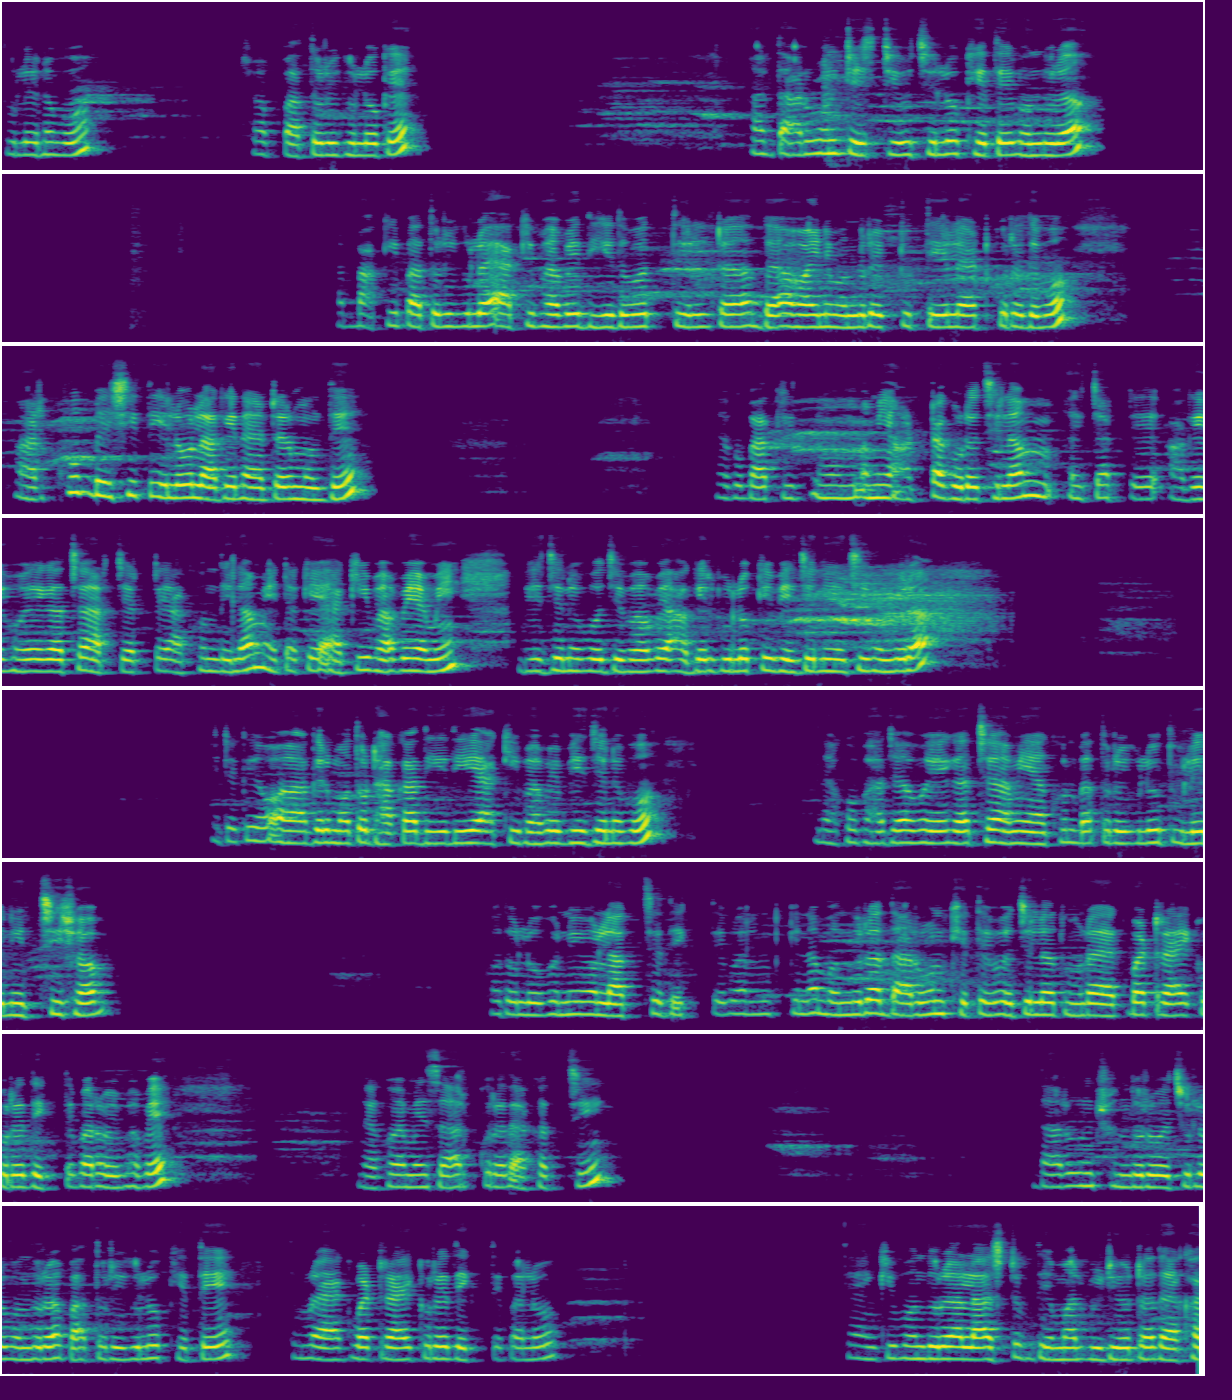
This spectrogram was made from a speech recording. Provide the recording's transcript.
তুলে নেব সব পাতুরিগুলোকে। আর দারুণ টেস্টিও ছিল খেতে বন্ধুরা। আর বাকি পাতুরিগুলো একইভাবে দিয়ে দেবো, তেলটা দেওয়া হয়নি বন্ধুরা, একটু তেল অ্যাড করে দেব। আর খুব বেশি তেলও লাগে না এটার মধ্যে। দেখো বাকি আমি আটটা করেছিলাম, এই চারটে আগে হয়ে গেছে, আর চারটে এখন দিলাম। এটাকে একইভাবে আমি ভেজে নেব যেভাবে আগেরগুলোকে ভেজে নিয়েছি, বন্ধুরা। এটাকে আগের মতো ঢাকা দিয়ে দিয়ে একইভাবে ভেজে নেব। দেখো ভাজা হয়ে গেছে, আমি এখন বাতরিগুলো তুলে নিচ্ছি সব। কত লোভনীয় লাগছে দেখতে পারেন কিনা বন্ধুরা, দারুণ খেতে হয়েছিল। তোমরা একবার ট্রাই করে দেখতে পারো ওইভাবে। দেখো, আমি সার্ভ করে দেখাচ্ছি। দারুণ সুন্দর হয়েছিল বন্ধুরা পাতুরিগুলো খেতে। তোমরা একবার ট্রাই করে দেখতে পারো। থ্যাংক ইউ বন্ধুরা লাস্ট অব্দি আমার ভিডিওটা দেখার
